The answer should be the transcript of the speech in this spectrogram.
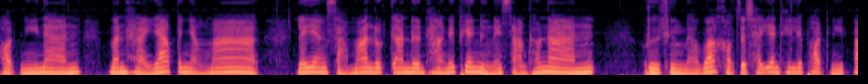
พอร์ตนี้นั้น มันหายากเป็นอย่างมาก และยังสามารถลดการเดินทางได้เพียงหนึ่งในสามเท่านั้น หรือถึงแม้ว่าเขาจะใช้ยันเทเลพอร์ตนี้ไป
